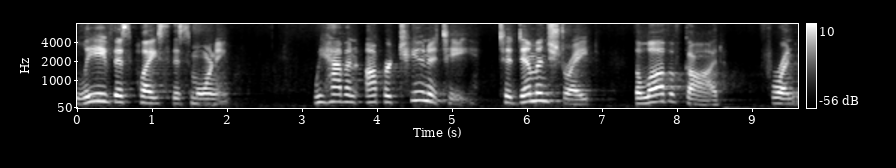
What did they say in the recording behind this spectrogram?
leave this place this morning, we have an opportunity to demonstrate the love of God for an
